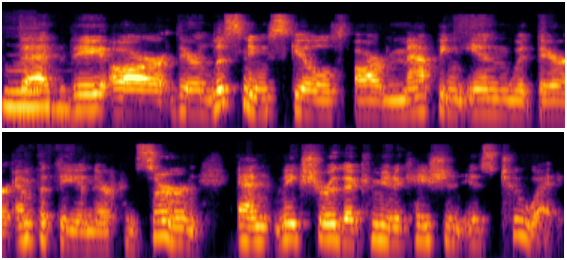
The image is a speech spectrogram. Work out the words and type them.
that hmm. they are their listening skills are mapping in with their empathy and their concern and make sure that communication is two way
